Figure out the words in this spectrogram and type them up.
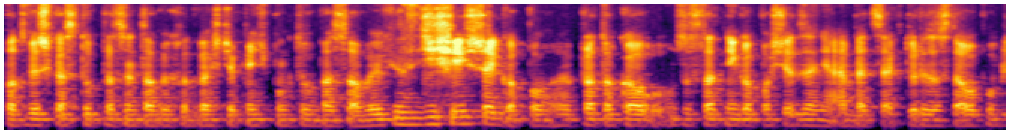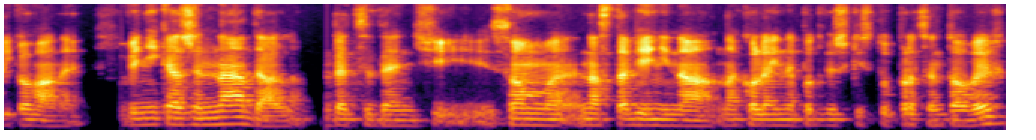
podwyżka stóp procentowych o 25 punktów bazowych. Z dzisiejszego protokołu, z ostatniego posiedzenia EBC, który został opublikowany, wynika, że nadal decydenci są nastawieni na, na kolejne podwyżki stóp procentowych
